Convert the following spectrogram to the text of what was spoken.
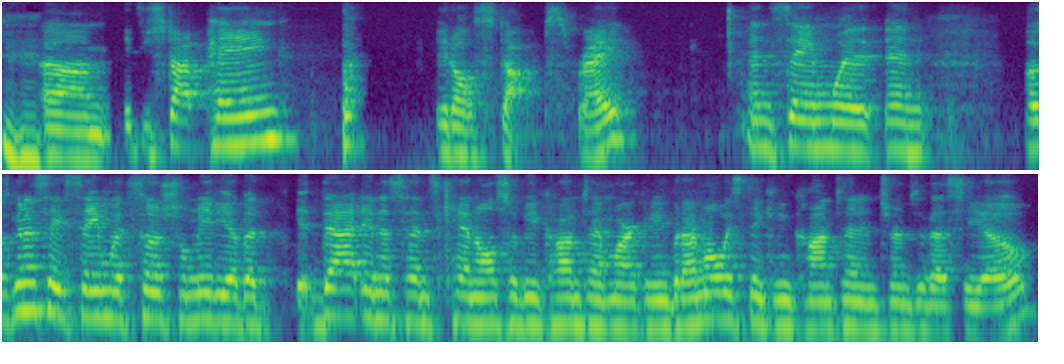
Mm-hmm. Um, if you stop paying, it all stops, right? And same with, and I was going to say same with social media, but that in a sense can also be content marketing. But I'm always thinking content in terms of SEO.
